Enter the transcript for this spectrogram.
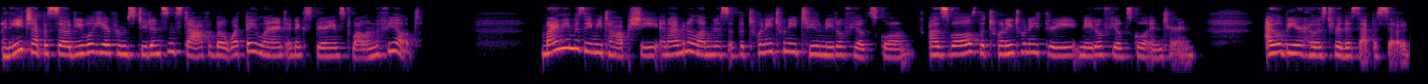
In each episode, you will hear from students and staff about what they learned and experienced while in the field. My name is Amy Topshee, and I'm an alumnus of the 2022 NATO Field School, as well as the 2023 NATO Field School intern. I will be your host for this episode.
